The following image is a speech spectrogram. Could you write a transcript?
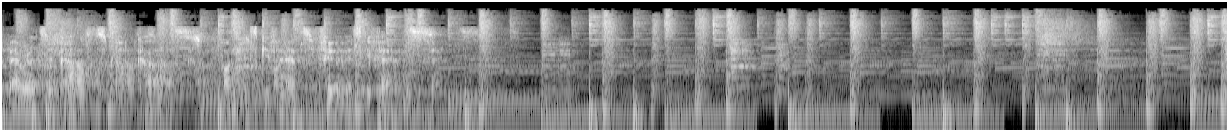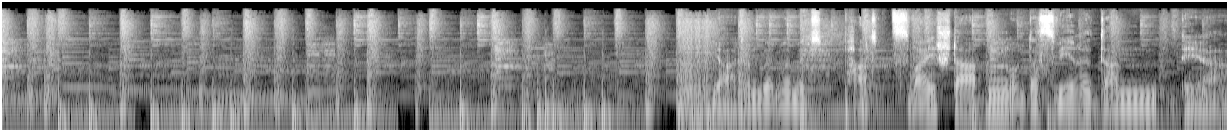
Der Barrels and Casts Podcast von Whisky-Fans für Whisky-Fans. Ja, dann würden wir mit Part 2 starten und das wäre dann der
